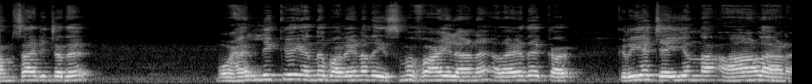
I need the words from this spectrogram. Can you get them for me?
സംസാരിച്ചത് മുഹല്ലിക്ക് എന്ന് പറയുന്നത് ഇസ്മു ഫായിലാണ് അതായത് ക്രിയ ചെയ്യുന്ന ആളാണ്.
